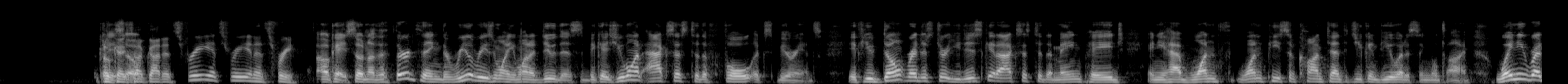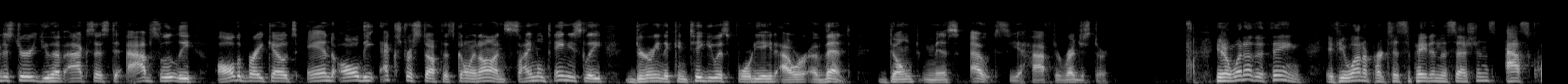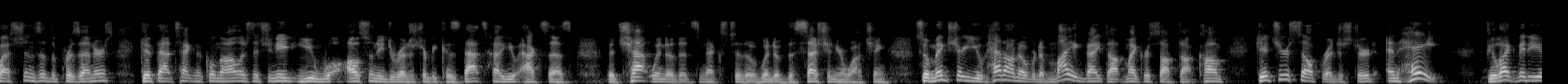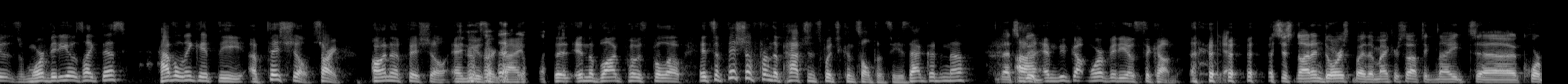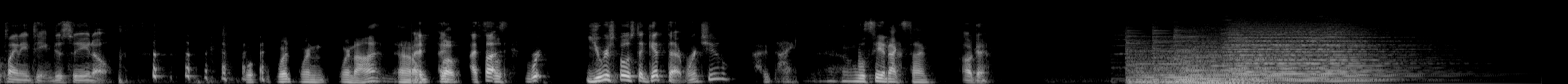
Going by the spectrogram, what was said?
Okay, okay so, so, I've got it's free, it's free, and it's free. Okay, so now the third thing, the real reason why you want to do this is because you want access to the full experience. If you don't register, you just get access to the main page and you have one one piece of content that you can view at a single time. When you register, you have access to absolutely all the breakouts and all the extra stuff that's going on simultaneously during the contiguous 48-hour event. Don't miss out, so you have to register. You know, one other thing, if you want to participate in the sessions, ask questions of the presenters, get that technical knowledge that you need, you will also need to register because that's how you access the chat window that's next to the window of the session you're watching. So make sure you head on over to myignite.microsoft.com, get yourself registered, and hey, if you like videos, more videos like this, have a link at the official, sorry, unofficial end user guide in the blog post below. It's official from the Patch and Switch Consultancy. Is that good enough? That's uh, good. Uh, and we've got more videos to come. yeah. It's just not endorsed by the Microsoft Ignite uh, core planning team, just so you know. we're, we're, we're not? Um, I, well, I, I thought you were supposed to get that, weren't you? I, we'll see you next time. Okay.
